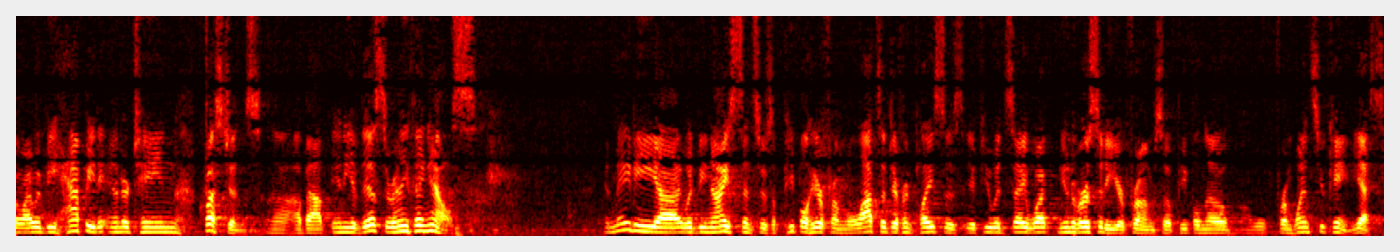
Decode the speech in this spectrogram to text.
So I would be happy to entertain questions uh, about any of this or anything else. And maybe uh, it would be nice, since there's people here from lots of different places, if you would say what university you're from so people know from whence you came. Yes?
